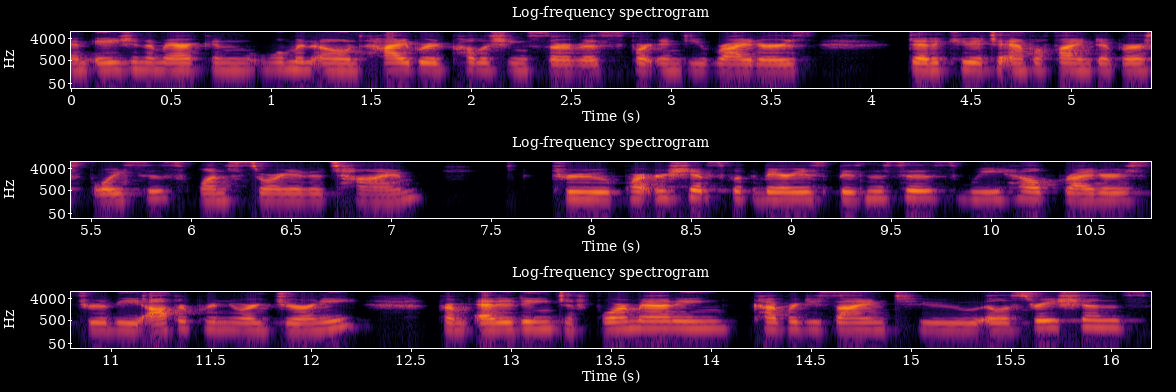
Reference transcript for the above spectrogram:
an Asian American woman owned hybrid publishing service for indie writers dedicated to amplifying diverse voices, one story at a time. Through partnerships with various businesses, we help writers through the entrepreneur journey from editing to formatting, cover design to illustrations,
